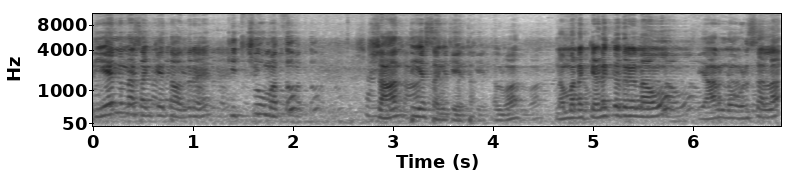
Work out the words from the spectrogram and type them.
ಇದು ಏನನ್ನ ಸಂಕೇತ ಅಂದ್ರೆ ಕಿಚ್ಚು ಮತ್ತು ಶಾಂತಿಯ ಸಂಕೇತ, ಅಲ್ವಾ? ನಮ್ಮನ್ನ ಕೆಣಕಿದ್ರೆ ನಾವು ಯಾರನ್ನು ಉಳಿಸಲ್ಲ.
